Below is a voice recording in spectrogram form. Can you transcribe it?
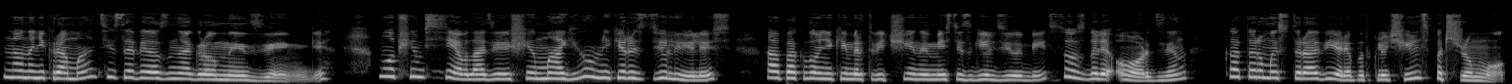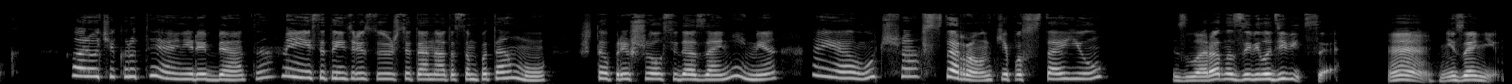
но на некромантии завязаны огромные деньги. В общем, все владеющие магией умники разделились, а поклонники мертвечины вместе с гильдией убийц создали орден, к которому староверы подключились под шумок. Короче, крутые они ребята, и если ты интересуешься Танатосом потому, что пришел сюда за ними, я лучше в сторонке постою. Злорадно заявила девица. А, не за ним.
